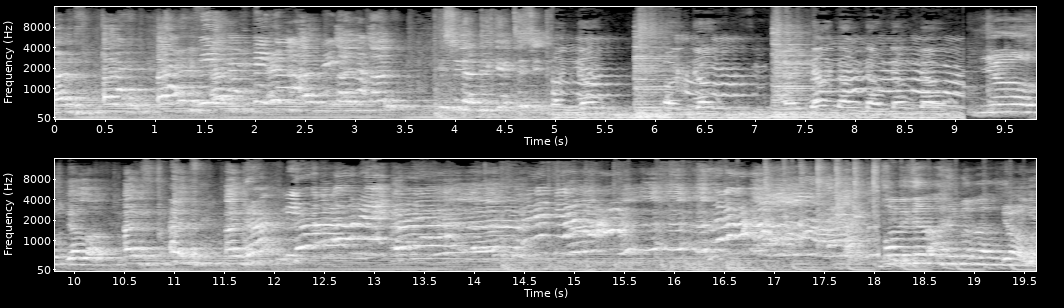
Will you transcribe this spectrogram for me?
ألف ألف ألف ألف ألف ألف ألف. الأمريكي كش Oh no. Oh no. Oh no, no, no, no, no. يو يلا ألف ألف ألف طيب إذا آخر مرة يلا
